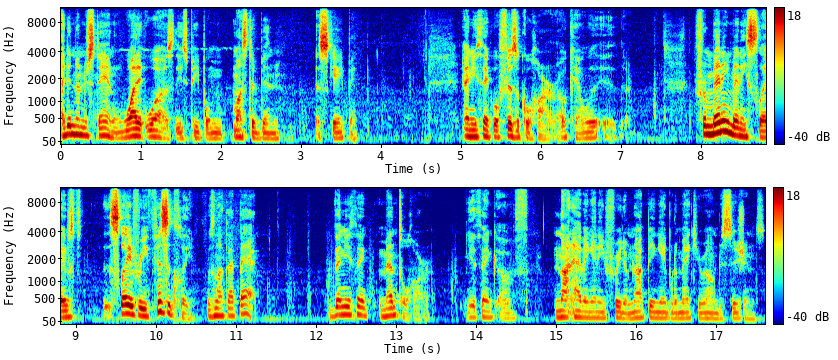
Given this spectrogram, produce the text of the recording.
I didn't understand what it was these people must have been escaping. And you think, well, physical horror. Okay, well, for many, many slaves, slavery physically was not that bad. Then you think mental horror. You think of not having any freedom, not being able to make your own decisions.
